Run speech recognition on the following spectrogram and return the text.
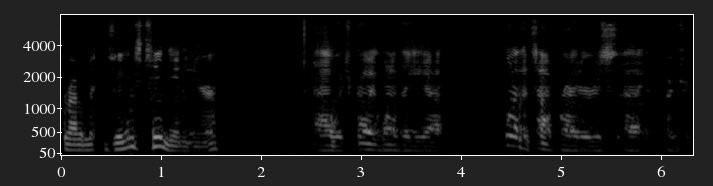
from James Tynion here, uh, which probably one of the uh, one of the top writers uh, in the country.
